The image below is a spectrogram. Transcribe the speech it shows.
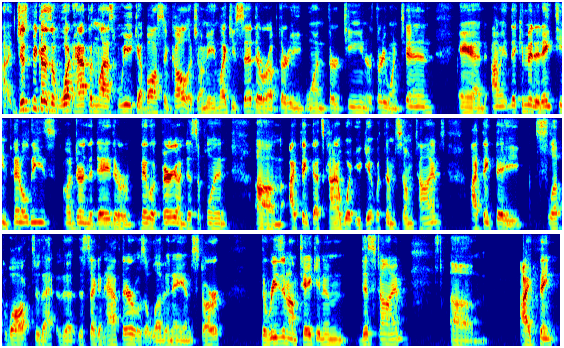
i just because of what happened last week at boston college i mean like you said they were up 31 13 or 31 10 and i mean they committed 18 penalties uh, during the day they were they look very undisciplined um, i think that's kind of what you get with them sometimes i think they slept walk through that the, the second half there it was 11 a.m start the reason i'm taking them this time um, i think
